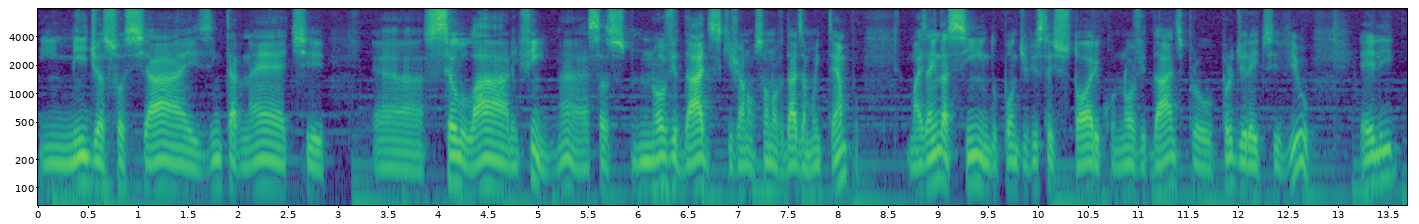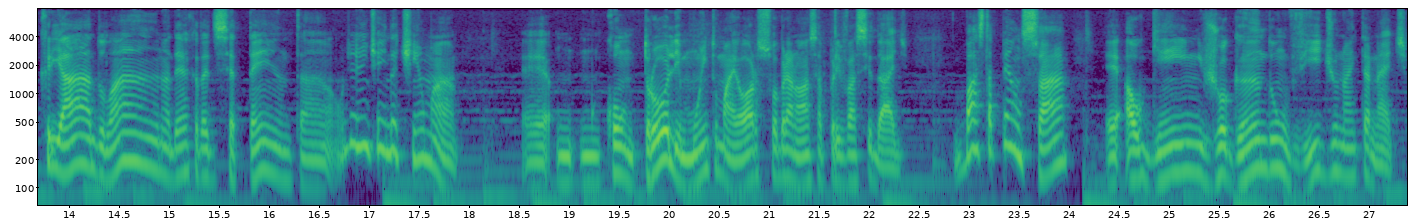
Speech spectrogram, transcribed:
em mídias sociais, internet, é, celular, enfim, né, essas novidades que já não são novidades há muito tempo, mas ainda assim, do ponto de vista histórico, novidades para o direito civil, ele criado lá na década de 70, onde a gente ainda tinha uma é, um, um controle muito maior sobre a nossa privacidade. Basta pensar é, alguém jogando um vídeo na internet.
